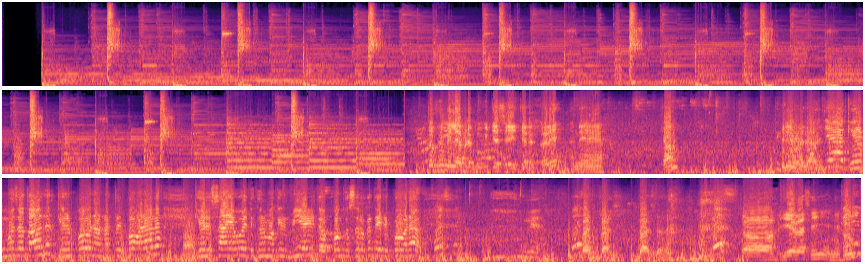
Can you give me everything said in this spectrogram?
તો ફેમિલી આપણે પૂગી જશે અત્યારે ઘરે અને કામ કેટલી મજા આવી? ઘેર મજા તો આવે ને ઘેર પવન આવે પવન આવે. ઘેર સાય હોય તો ઘરમાં ઘેર બિયારી તો પંખો શરૂ કરતા એટલે પવન આવે. ને. બસ બસ બસ. તો બસ ઈ ને. હું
